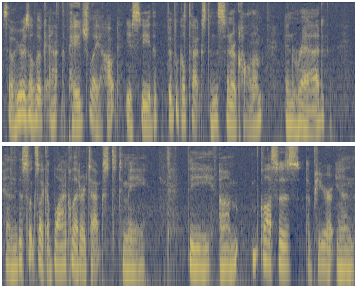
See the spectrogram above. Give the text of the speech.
So here's a look at the page layout. You see the biblical text in the center column in red, and this looks like a black letter text to me. The um, glosses appear in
